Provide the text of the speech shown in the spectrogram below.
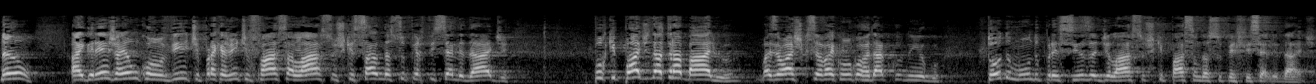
Não, a igreja é um convite para que a gente faça laços que saiam da superficialidade. Porque pode dar trabalho, mas eu acho que você vai concordar comigo. Todo mundo precisa de laços que passam da superficialidade.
